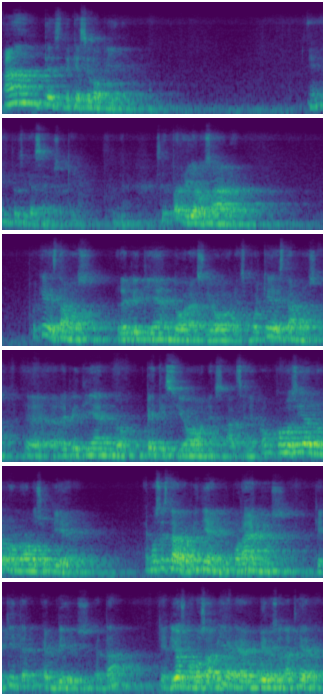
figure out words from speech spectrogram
antes de que se lo piden. ¿Eh? Entonces, ¿qué hacemos aquí? Si el Padre ya lo sabe, ¿por qué estamos repitiendo oraciones? ¿Por qué estamos eh, repitiendo peticiones al Señor? Como, si Él no, no lo supiera. Hemos estado pidiendo por años que quite el virus, ¿verdad? Que Dios no lo sabía que hay un virus en la tierra.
